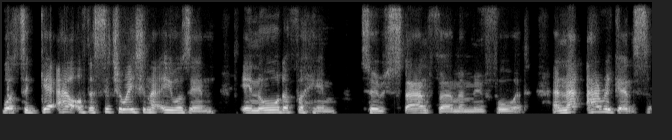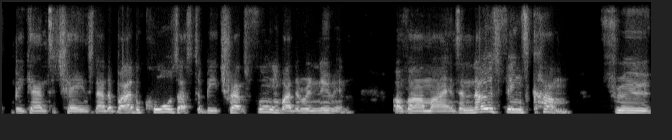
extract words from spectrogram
was to get out of the situation that he was in in order for him to stand firm and move forward. And that arrogance began to change. Now, the Bible calls us to be transformed by the renewing of our minds. And those things come through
